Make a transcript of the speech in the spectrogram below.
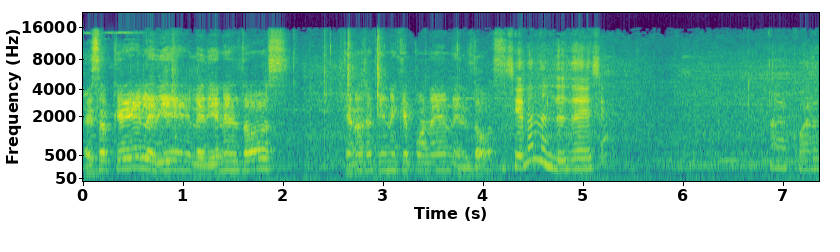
¿Eso qué? Le di, le di en el 2. ¿Que no se tiene que poner en el 2? ¿Sí eran el del DS? No me acuerdo.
